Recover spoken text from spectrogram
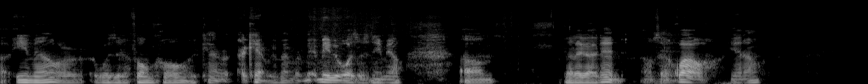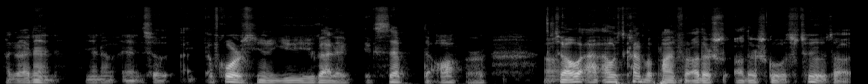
uh, email, or was it a phone call? I can't. I can't remember. Maybe it was an email um, that I got in. I was like, wow, you know, I got in. You know, and so of course, you know, you you got to accept the offer. Um, so I, I was kind of applying for other other schools too. So,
